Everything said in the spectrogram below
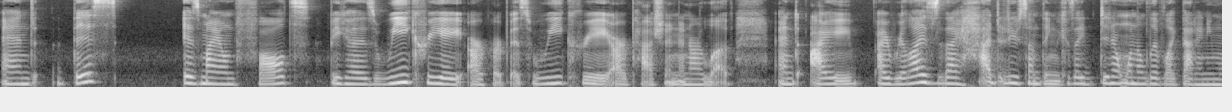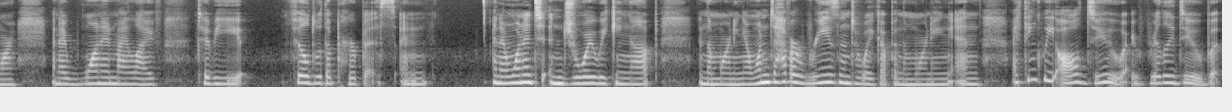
And this is my own fault because we create our purpose. We create our passion and our love. And I I realized that I had to do something because I didn't want to live like that anymore and I wanted my life to be filled with a purpose and and I wanted to enjoy waking up in the morning. I wanted to have a reason to wake up in the morning. And I think we all do. I really do. But,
